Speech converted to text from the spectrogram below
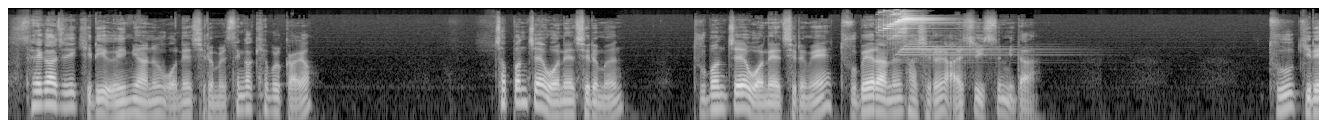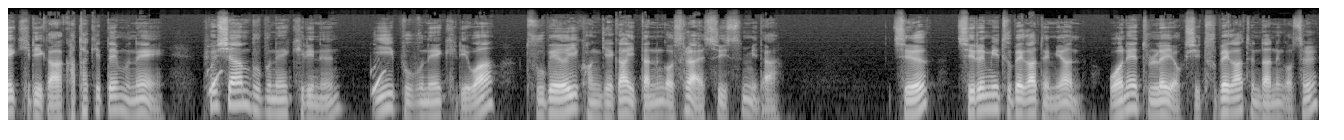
세 가지 길이 의미하는 원의 지름을 생각해 볼까요? 첫 번째 원의 지름은 두 번째 원의 지름의 두 배라는 사실을 알 수 있습니다. 두 길의 길이가 같았기 때문에 표시한 부분의 길이는 이 부분의 길이와 두 배의 관계가 있다는 것을 알 수 있습니다. 즉, 지름이 두 배가 되면 원의 둘레 역시 두 배가 된다는 것을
